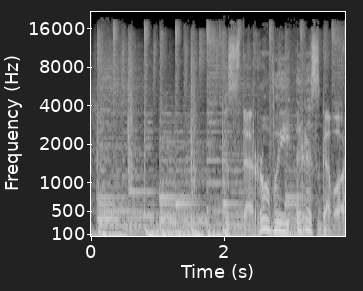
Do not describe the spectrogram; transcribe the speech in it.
Здоровый разговор.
